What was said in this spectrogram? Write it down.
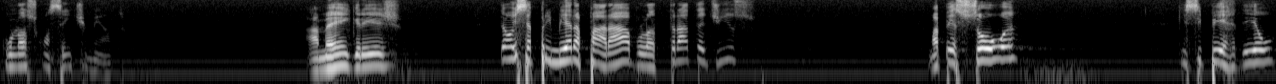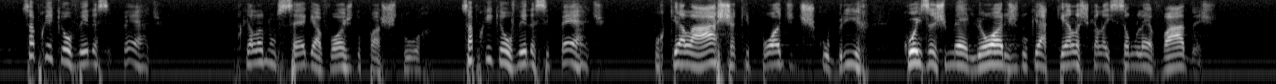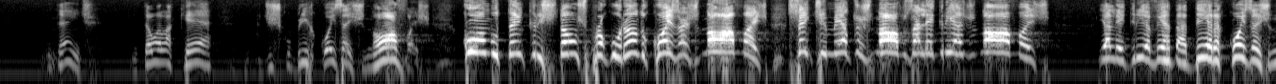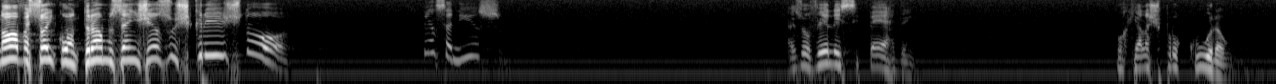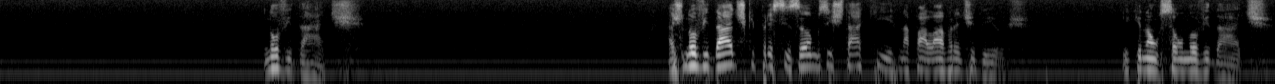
com o nosso consentimento. Amém, igreja? Então, essa primeira parábola trata disso. Uma pessoa que se perdeu. Sabe por que, que a ovelha se perde? Porque ela não segue a voz do pastor. Sabe por que, que a ovelha se perde? Porque ela acha que pode descobrir coisas melhores do que aquelas que elas são levadas. Entende? Então ela quer descobrir coisas novas. Como tem cristãos procurando coisas novas, sentimentos novos, alegrias novas. E alegria verdadeira, coisas novas só encontramos em Jesus Cristo. Pensa nisso. As ovelhas se perdem porque elas procuram novidades. As novidades que precisamos está aqui na palavra de Deus. E que não são novidades.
